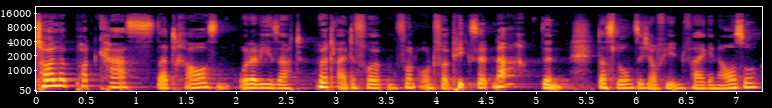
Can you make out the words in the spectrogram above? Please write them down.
tolle Podcasts da draußen oder wie gesagt, hört alte Folgen von Unverpixelt nach, denn das lohnt sich auf jeden Fall genauso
